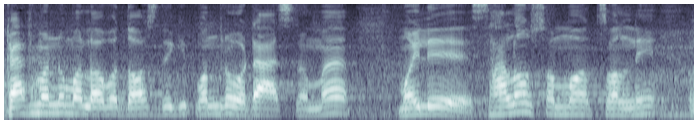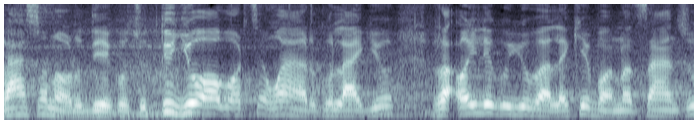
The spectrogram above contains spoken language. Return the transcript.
काठमाडौँमा लगभग दसदेखि पन्ध्रवटा आश्रममा मैले सालौँसम्म चल्ने रासनहरू दिएको छु। त्यो यो अवार्ड चाहिँ उहाँहरूको लागि हो। र अहिलेको युवाहरूलाई के भन्न चाहन्छु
